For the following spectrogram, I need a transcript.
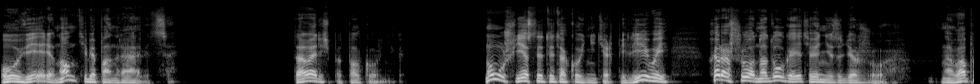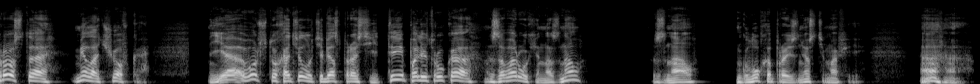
Уверен, он тебе понравится. Товарищ подполковник. Ну уж, если ты такой нетерпеливый, хорошо, надолго я тебя не задержу. Вопрос-то мелочевка. Я вот что хотел у тебя спросить. Ты политрука Заварухина знал? Знал, глухо произнес Тимофей. Ага.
